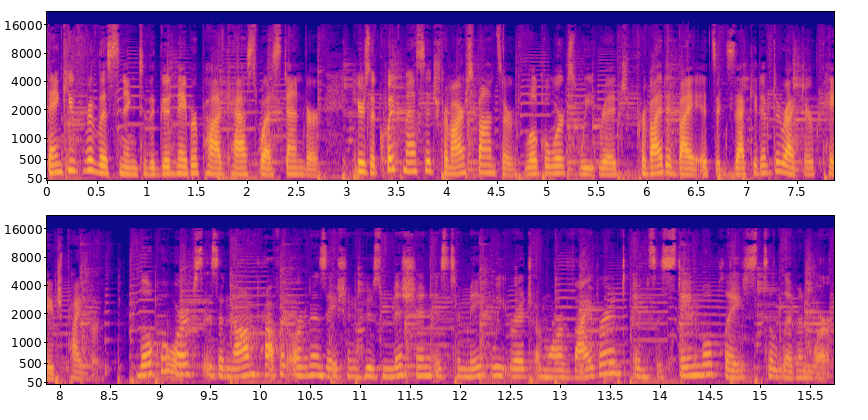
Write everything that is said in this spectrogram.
Thank you for listening to the Good Neighbor Podcast, West Denver. Here's a quick message from our sponsor, Localworks Wheat Ridge, provided by its executive director, Paige Piper. Localworks is a nonprofit organization whose mission is to make Wheat Ridge a more vibrant and sustainable place to live and work.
